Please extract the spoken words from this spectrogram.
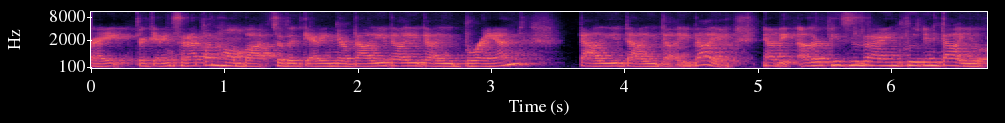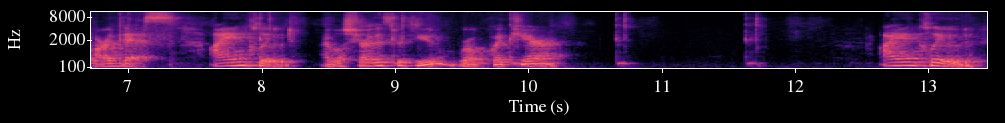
right? They're getting set up on HomeBot, so they're getting their value, value, value brand, value, value, value, value. Now, the other pieces that I include in value are this. I include, I will share this with you real quick here. I include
